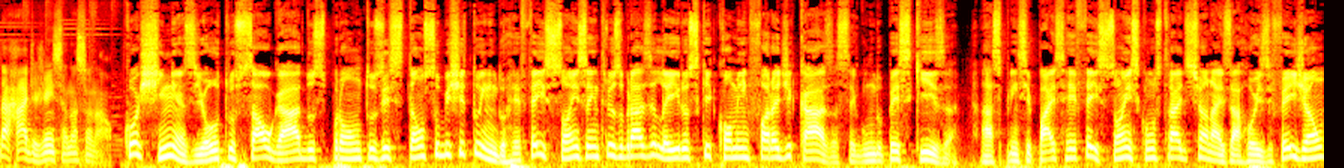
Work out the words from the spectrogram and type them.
da Rádio Agência Nacional. Coxinhas e outros salgados prontos estão substituindo refeições entre os brasileiros que comem fora de casa, segundo pesquisa. As principais refeições com os tradicionais arroz e feijão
